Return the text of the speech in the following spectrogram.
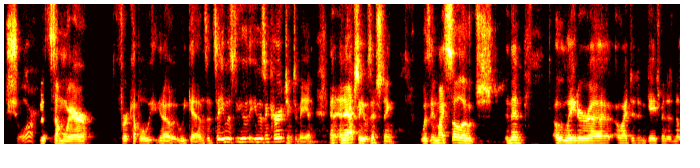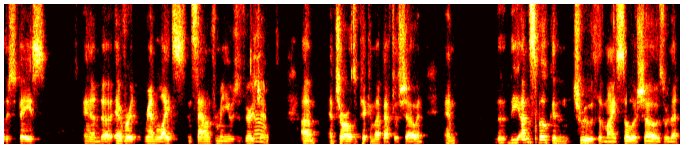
Sure. somewhere for a couple, you know, weekends, and so he was he, he was encouraging to me, and and and actually it was interesting, was in my solo, and then oh later, uh, oh I did an engagement at another space and uh, Everett ran the lights and sound for me. He was just very Oh. generous. Um, and Charles would pick him up after the show, and and the the unspoken truth of my solo shows were that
